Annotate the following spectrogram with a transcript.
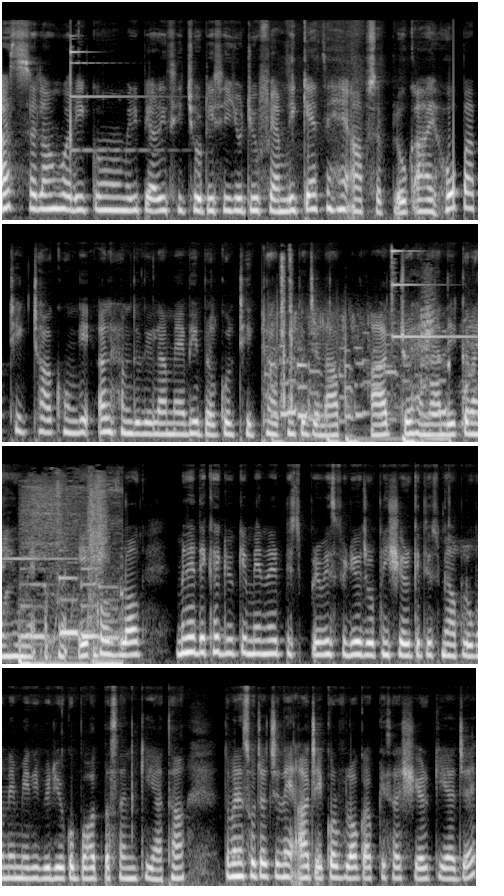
अस्सलाम वालेकुम मेरी प्यारी सी छोटी सी यूट्यूब फैमिली कैसे हैं आप सब लोग? आई होप आप ठीक ठाक होंगे। अल्हम्दुलिल्लाह मैं भी बिल्कुल ठीक ठाक हूँ। तो जनाब, आज जो है ना लेकर आई हूँ मैं अपना एक और ब्लॉग मैंने देखा क्योंकि मैंने प्रीवियस वीडियो जो अपनी शेयर की थी, उसमें आप लोगों ने मेरी वीडियो को बहुत पसंद किया था। तो मैंने सोचा चलें, आज एक और ब्लॉग आपके साथ शेयर किया जाए।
